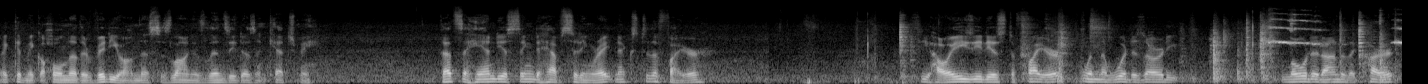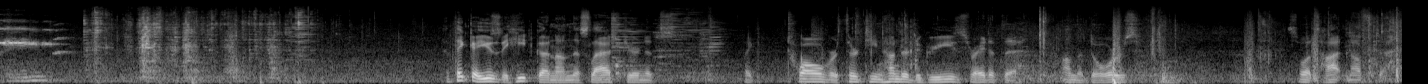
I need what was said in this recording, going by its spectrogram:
I could make a whole nother video on this as long as Lindsay doesn't catch me. That's the handiest thing to have sitting right next to the fire. See how easy it is to fire when the wood is already loaded onto the cart. I think I used a heat gun on this last year and it's like 12 or 1300 degrees right at the on the doors. So it's hot enough to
